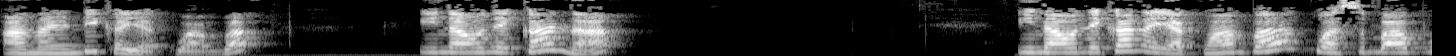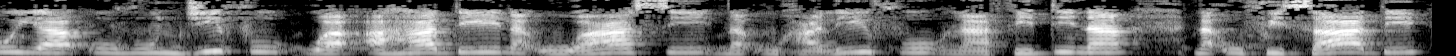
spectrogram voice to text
anaandika ya kwamba inaonekana inaonekana ya kwamba kwa sababu ya uvunjifu wa ahadi na uasi na uhalifu na fitina na ufisadi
